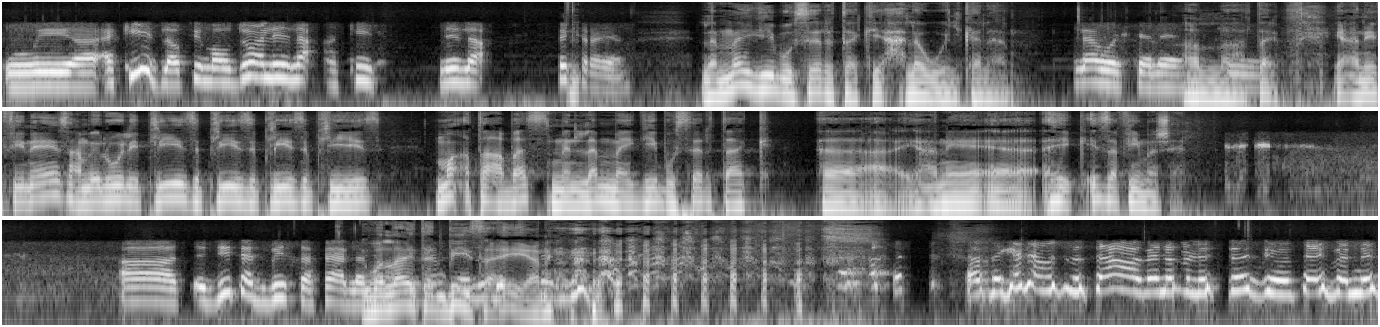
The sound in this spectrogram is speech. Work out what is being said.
وأكيد لو في موضوع ليه لا أكيد. ليه لا؟ فكرة يعني. لما يجيبوا سيرتك يحلو الكلام. حلو الكلام. الله. مم. طيب. يعني في ناس عم يقولوا لي please please please please مقطع بس من لما يجيبوا سيرتك آه يعني آه هيك إذا في مجال. آه دي تدبيسة فعلا. والله تدبيسة إيه يعني. أصل كده مش مستوعب أنا في الاستوديو وشايفة الناس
